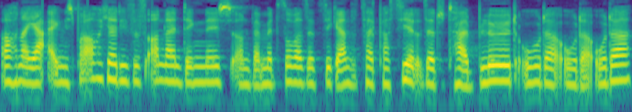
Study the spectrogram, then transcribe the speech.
ach na ja, eigentlich brauche ich ja dieses Online-Ding nicht und wenn mit sowas jetzt die ganze Zeit passiert, ist ja total blöd oder oder oder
